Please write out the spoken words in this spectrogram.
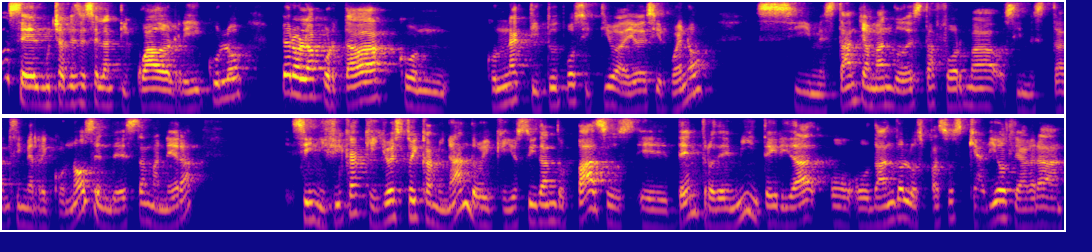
no sé, muchas veces el anticuado, el ridículo, pero la portaba con, con una actitud positiva yo decir, bueno, si me están llamando de esta forma o si me, están, si me reconocen de esta manera, significa que yo estoy caminando y que yo estoy dando pasos eh, dentro de mi integridad o, dando los pasos que a Dios le agradan.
